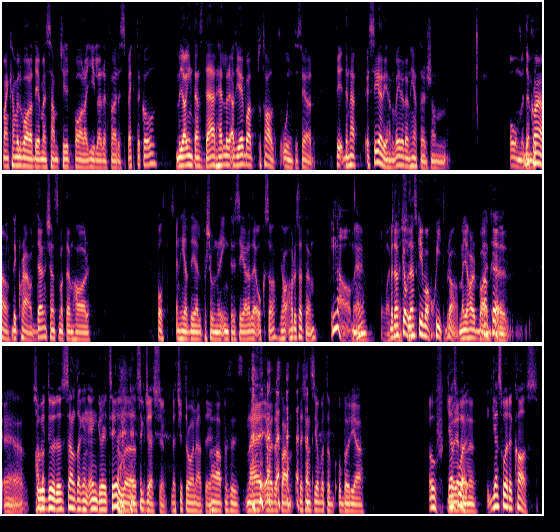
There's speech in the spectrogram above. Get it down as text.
man kan väl vara det men samtidigt bara gilla det för the spectacle. Men jag är inte ens där heller. Alltså, jag är bara totalt ointresserad. Det, den här serien, vad är det den heter som... Om The den, Crown. The Crown. Den känns som att den har fått en hel del personer intresserade också. Ja, har du sett den? No, man. Men den ska, den ska ju vara skitbra, men jag har bara Okej. inte... Eh, So we do this. Sounds like an Ingray Till uh, suggestion that you're throwing out there. Ja, precis. Nej, jag vet inte fan. Det känns jobbigt att, att börja... Oof. Guess börja what? Guess what it costs?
